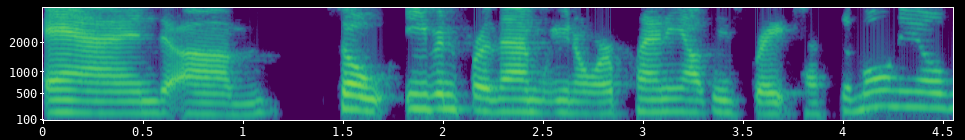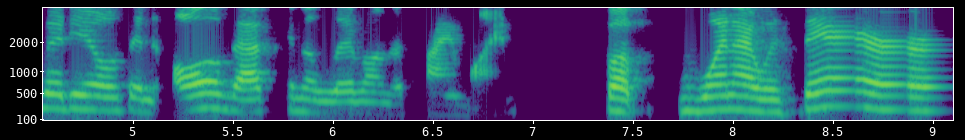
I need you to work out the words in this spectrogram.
And um, so, even for them, you know, we're planning out these great testimonial videos, and all of that's going to live on the timeline. But when I was there,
